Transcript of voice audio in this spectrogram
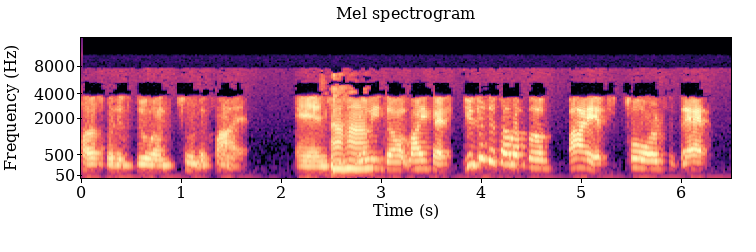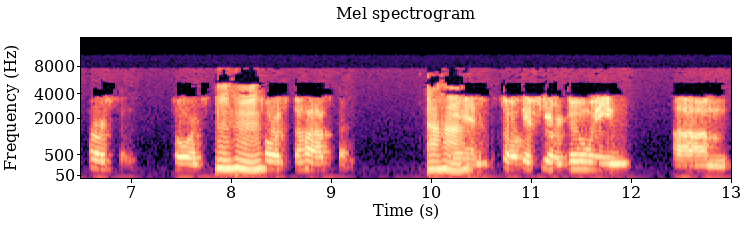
husband is doing to the client, and you uh-huh. really don't like that, you can develop a bias towards that person, towards mm-hmm. towards the husband. Uh-huh. And so if you're doing um,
